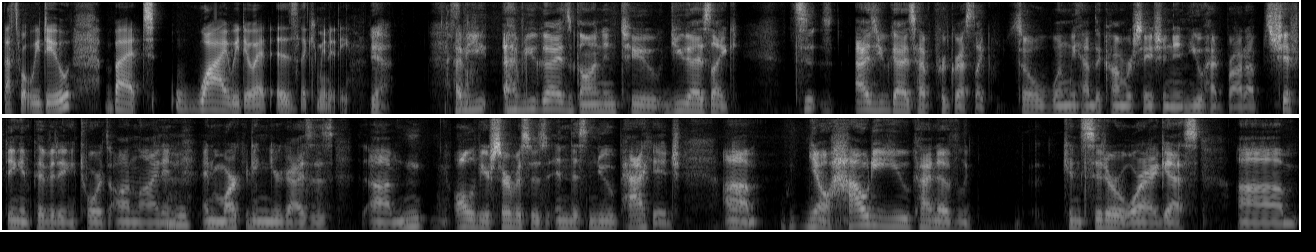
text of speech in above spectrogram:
that's what we do. But why we do it is the community. Yeah. Have you have you guys gone into do you guys like as you guys have progressed like so when we had the conversation and you had brought up shifting and pivoting towards online and and marketing your guys's um all of your services in this new package um you know how do you kind of consider or I guess um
